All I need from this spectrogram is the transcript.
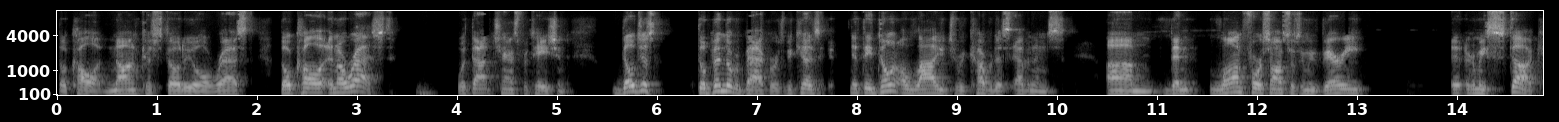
they'll call it non custodial arrest, they'll call it an arrest without transportation. They'll just they'll bend over backwards because if they don't allow you to recover this evidence, um, then law enforcement officers are going to be very are going to be stuck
